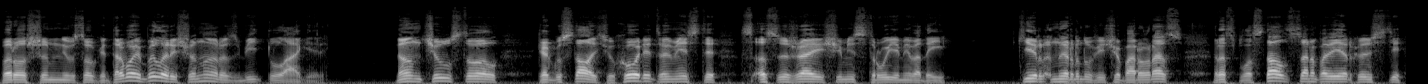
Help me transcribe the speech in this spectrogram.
поросшем невысокой травой, было решено разбить лагерь. Он чувствовал, как усталость уходит вместе с освежающими струями воды. Кир, нырнув еще пару раз, распластался на поверхности,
